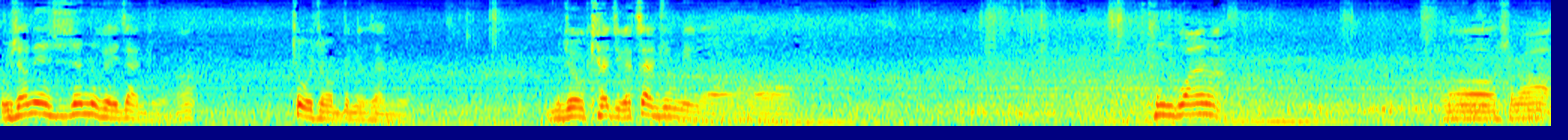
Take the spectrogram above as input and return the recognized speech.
偶像练习生都可以赞助啊，这为什么不能赞助？我们就开几个赞助名额，然后通关了，呃，什么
